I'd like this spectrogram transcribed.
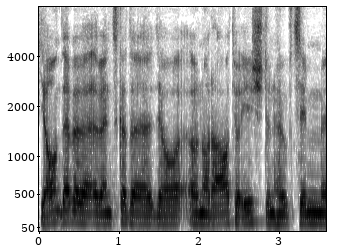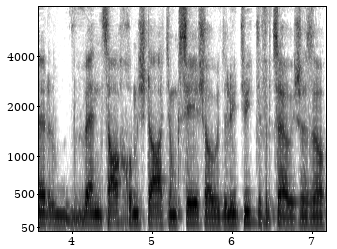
Ja, und eben, wenn es gerade äh, ja, auch noch Radio ist, dann hilft es immer, wenn du Sachen im Stadion siehst, auch den Leuten weiter erzählst. Also,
